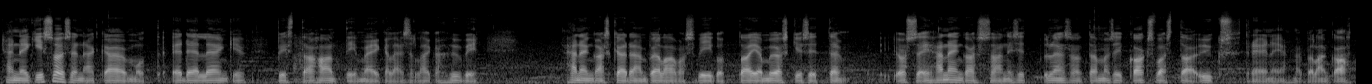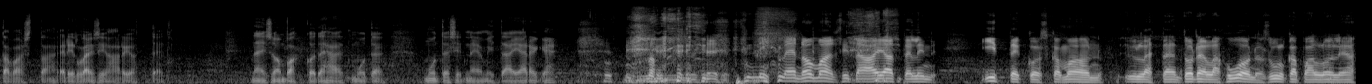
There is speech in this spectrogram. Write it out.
hän ei kisoissa enää käy, mutta edelleenkin pistää hanttiin meikäläisellä aika hyvin. hänen kanssa käydään pelaamassa viikoittain ja myöskin sitten jos ei hänen kanssaan, niin sitten yleensä on tämmöisiä kaksi vastaan yksi treenejä. Mä pelaan kahta vastaan erilaisia harjoitteita. Näin se on pakko tehdä, että muuten, muuten sinne ei ole mitään järkeä. No, nimenomaan sitä ajattelin itse, koska mä oon yllättäen todella huono sulkapalloilija.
